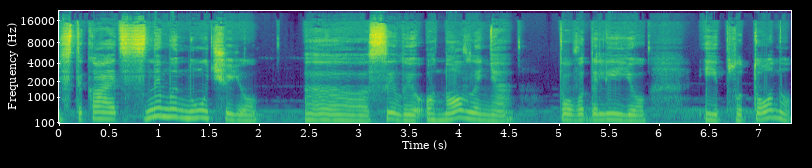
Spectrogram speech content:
стикається з неминучою е, силою оновлення по водолію і Плутону,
